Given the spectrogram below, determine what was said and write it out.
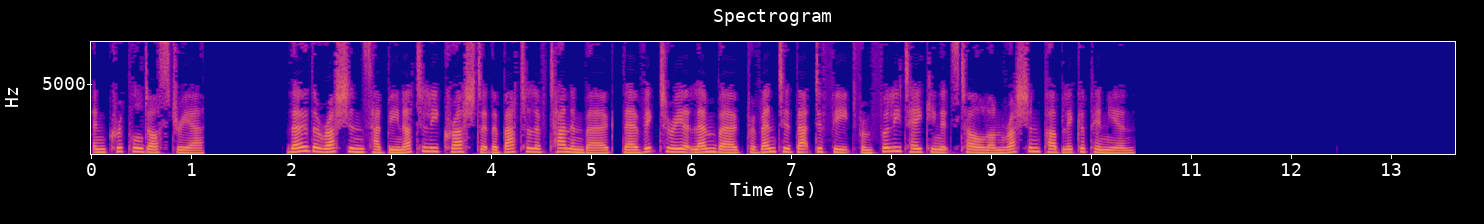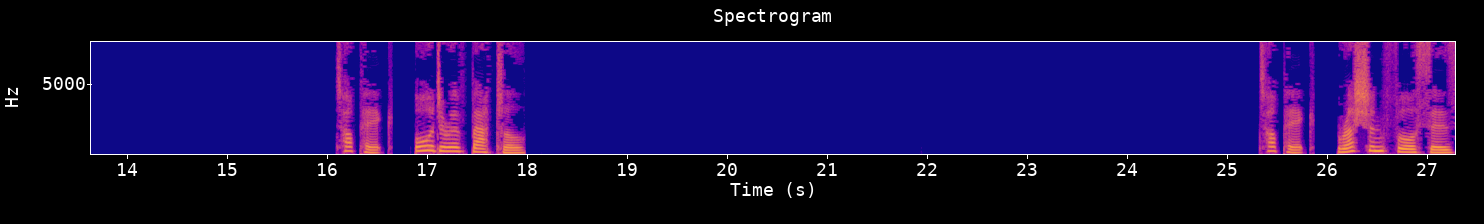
and crippled Austria. Though the Russians had been utterly crushed at the Battle of Tannenberg, their victory at Lemberg prevented that defeat from fully taking its toll on Russian public opinion. Topic: Order of battle. Topic: Russian forces.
